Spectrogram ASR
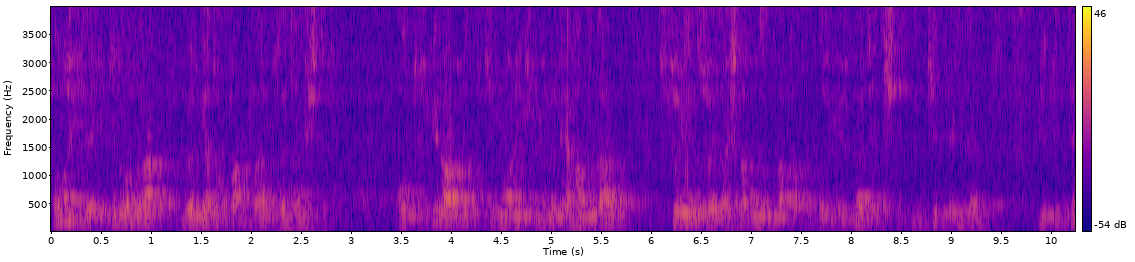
konu ile ilgili olarak bölge toplantıları düzenlemiştir. 31 Aralık 2012 günü Reyhanlı'da Suriyeli soydaşlarımızın da katıldığı yüzlerce kişilik bir kitle ile birlikte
